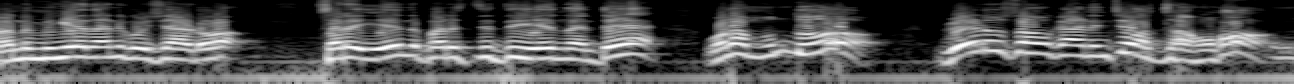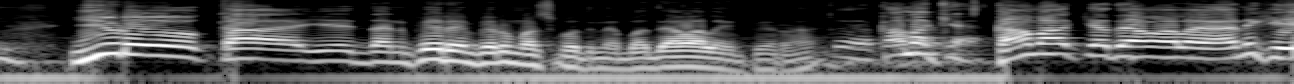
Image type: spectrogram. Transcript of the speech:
నన్ను మింగేదానికి వచ్చాడు. సరే ఏంది పరిస్థితి ఏందంటే ఉన్న ముందు వేణుస్వామి కాడి నుంచి వచ్చాము ఈడు కా దాని పేరు ఏం పేరు మర్చిపోతున్నా అబ్బా, దేవాలయం పేరు? కామాఖ్య. కామాఖ్య దేవాలయానికి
